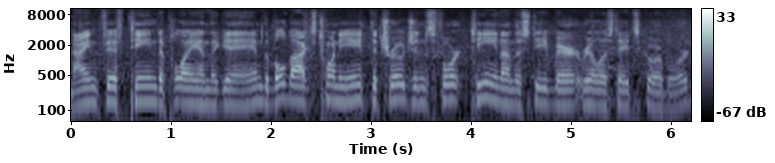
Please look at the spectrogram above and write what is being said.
9.15 to play in the game. The Bulldogs 28, the Trojans 14 on the Steve Barrett Real Estate scoreboard.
